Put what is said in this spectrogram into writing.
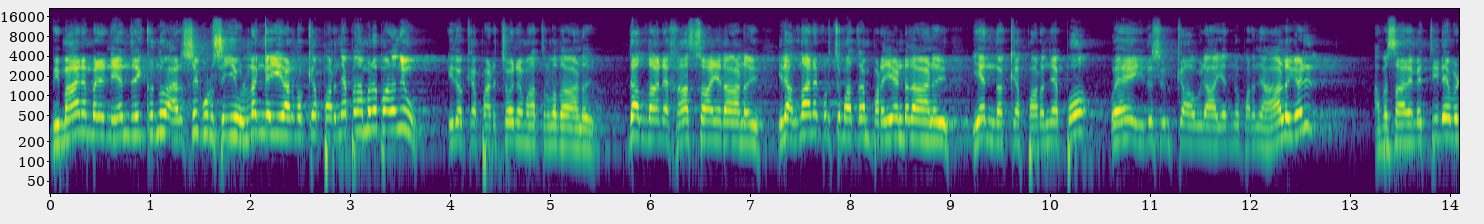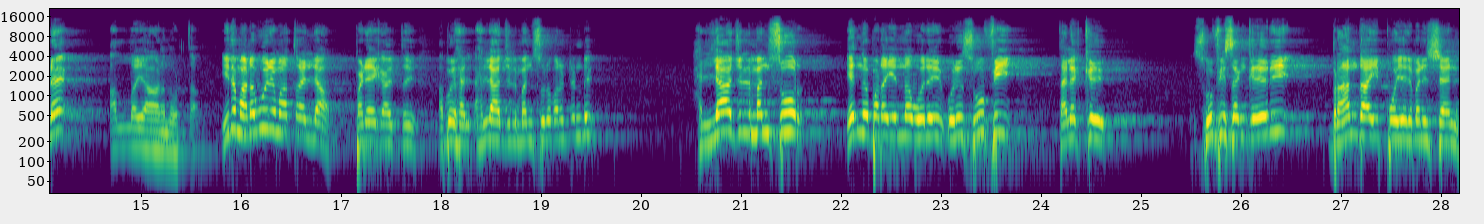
വിമാനം വരെ നിയന്ത്രിക്കുന്നു. അർശ കുറിച്ച് ഉള്ളം കൈയാണെന്നൊക്കെ പറഞ്ഞപ്പോൾ നമ്മൾ പറഞ്ഞു. ഇതൊക്കെ പഠിച്ചോനെ മാത്രമുള്ളതാണ്. ഇത് അള്ളാന്റെ ഹാസായതാണ് ഇത് അള്ളാനെ കുറിച്ച് മാത്രം പറയേണ്ടതാണ് എന്നൊക്കെ പറഞ്ഞപ്പോൾ ഏ ഇത് ശിർക്കാവൂല എന്ന് പറഞ്ഞ ആളുകൾ അവസാനം എത്തിയത് എവിടെ അള്ളയാണെന്ന് നോർത്താം ഇത് മടവൂര് മാത്രമല്ല പഴയ കാലത്ത് അബു ഹല്ലാജുൽ മൻസൂർ പറഞ്ഞിട്ടുണ്ട്. ഹല്ലാജുൽ മൻസൂർ എന്ന് പറയുന്ന ഒരു ഒരു സൂഫി തലക്ക് സൂഫിസം കയറി ഭ്രാന്തായി പോയ ഒരു മനുഷ്യൻ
